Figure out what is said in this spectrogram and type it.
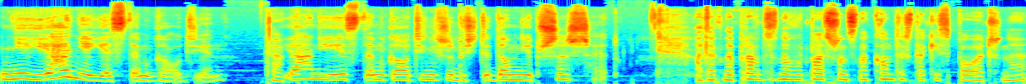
nie, ja nie jestem godzien. Tak. Ja nie jestem godzien, żebyś ty do mnie przyszedł. A tak naprawdę znowu patrząc na kontekst taki społeczny,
